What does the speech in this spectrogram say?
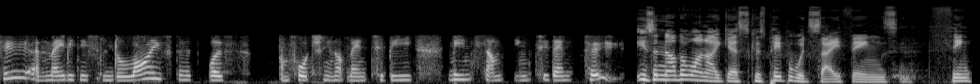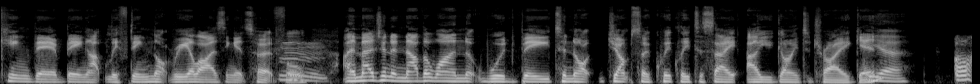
too. And maybe this little life that was unfortunately not meant to be means something to them too. is another one, I guess, because people would say things thinking they're being uplifting, not realizing it's hurtful. I imagine another one would be to not jump so quickly to say, Are you going to try again? Yeah. Oh,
